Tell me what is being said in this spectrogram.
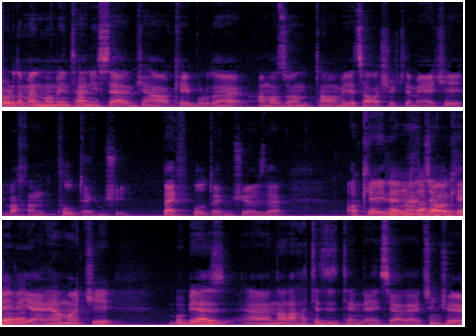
orada mən momentan hiss etdim ki, ha, okey, burada Amazon tamamilə çalışır ki, deməyə ki, baxın, pul tökmüşük. Bək pul tökmüşük özdə. Okeydir, məncə okeydir yəni, amma ki bu biraz ə, narahat edici tendensiyadır. Çünki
